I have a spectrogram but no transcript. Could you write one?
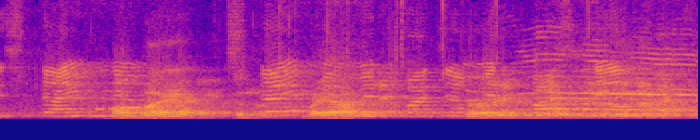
इस टाइम में हाँ, भैया, इस सुनो, टाइम भैया, में मेरे बच्चा भैया, मेरे पास नहीं था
